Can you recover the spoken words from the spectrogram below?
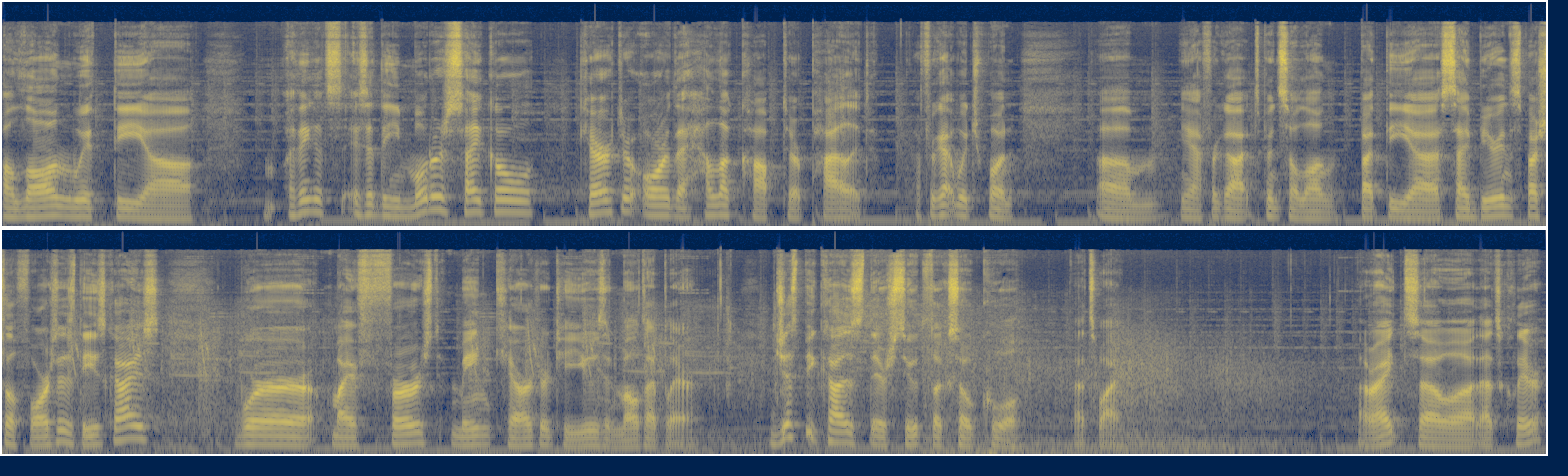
along with the, uh, I think it's, is it the motorcycle character or the helicopter pilot? I forgot which one. Um, yeah, I forgot. It's been so long. But the uh, Siberian Special Forces, these guys, were my first main character to use in multiplayer. Just because their suits look so cool. That's why. Alright, so uh, that's clear.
